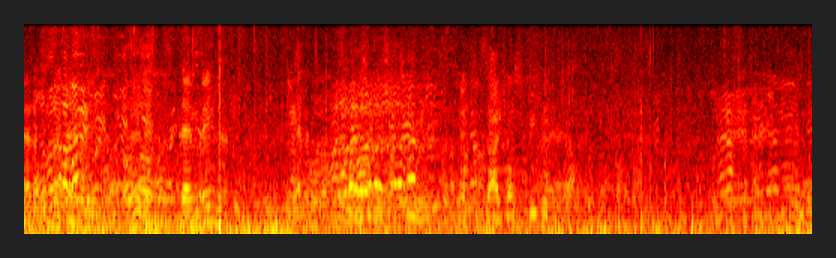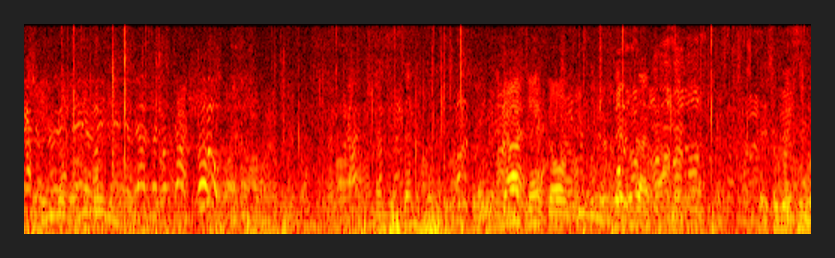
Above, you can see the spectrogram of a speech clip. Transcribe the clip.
Ja, das ist der, der MW, ne? Die Ende Gleich ausbietet. Wenn die Zähne Ja, der ist dort. Der ist eigentlich. Der ist über den Kunde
